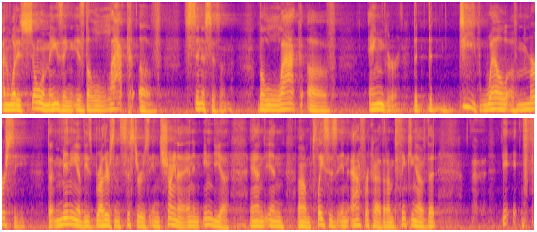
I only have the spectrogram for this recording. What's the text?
And what is so amazing is the lack of cynicism, the lack of anger, the, the deep well of mercy that many of these brothers and sisters in China and in India and in um, places in Africa that I'm thinking of that it, it,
